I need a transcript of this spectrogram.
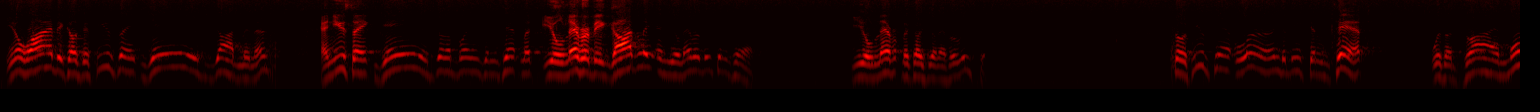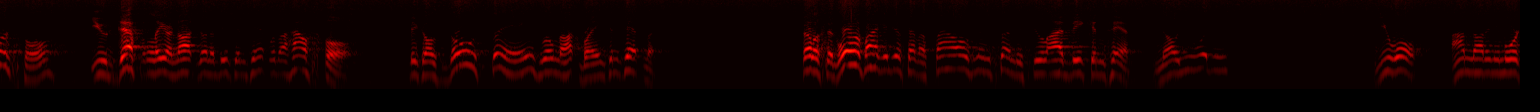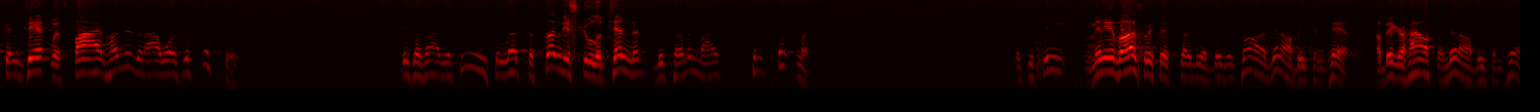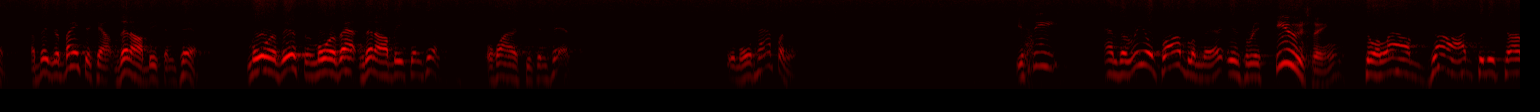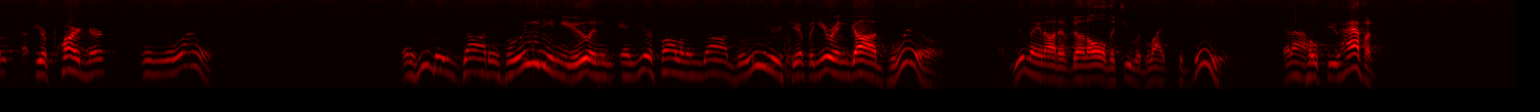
You know why? Because if you think gain is godliness, and you think gain is going to bring contentment, you'll never be godly and you'll never be content. You'll never, because you'll never reach it. So if you can't learn to be content with a dry morsel, you definitely are not going to be content with a house full. Because those things will not bring contentment. Fellow said, well, if I could just have a thousand in Sunday school, I'd be content. No, you wouldn't. You won't. I'm not any more content with 500 than I was with 50 because I refuse to let the Sunday school attendance determine my contentment. But you see, many of us, we say, it's got to be a bigger car, then I'll be content. A bigger house, and then I'll be content. A bigger bank account, then I'll be content. More of this and more of that, and then I'll be content. Well, why aren't you content? It won't happen. You see, and the real problem there is refusing to allow God to become uh, your partner in your life. And if you believe God is leading you and, and you're following God's leadership and you're in God's will, you may not have done all that you would like to do. And I hope you haven't.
